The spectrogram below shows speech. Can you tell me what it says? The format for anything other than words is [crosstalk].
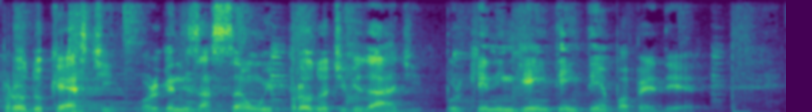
Producast Organização e Produtividade porque ninguém tem tempo a perder.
